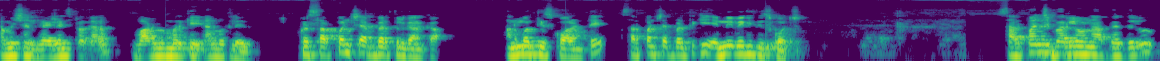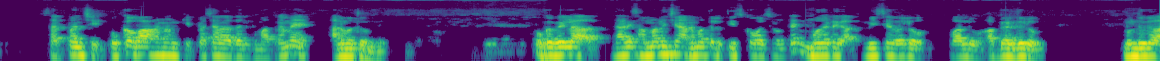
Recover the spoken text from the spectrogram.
కమిషన్ గైడ్లైన్స్ ప్రకారం వార్డు మెంబర్కి అనుమతి లేదు. ఇక్కడ సర్పంచ్ అభ్యర్థులు కనుక అనుమతి తీసుకోవాలంటే సర్పంచ్ అభ్యర్థికి ఎన్ని వెహికల్ తీసుకోవచ్చు? సర్పంచ్ బరిలో ఉన్న అభ్యర్థులు సర్పంచ్ ఒక వాహనానికి ప్రచారార్థానికి మాత్రమే అనుమతి ఉంది. ఒకవేళ దానికి సంబంధించిన అనుమతులు తీసుకోవాల్సి ఉంటే మొదటగా మీ సేవలో వాళ్ళు అభ్యర్థులు ముందుగా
